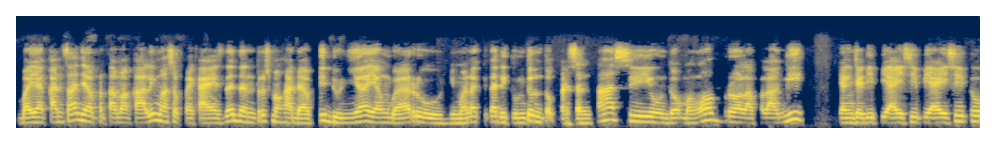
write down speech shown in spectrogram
bayangkan saja pertama kali masuk PKSD dan terus menghadapi dunia yang baru, di mana kita dituntut untuk presentasi, untuk mengobrol, apalagi yang jadi PIC PIC itu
